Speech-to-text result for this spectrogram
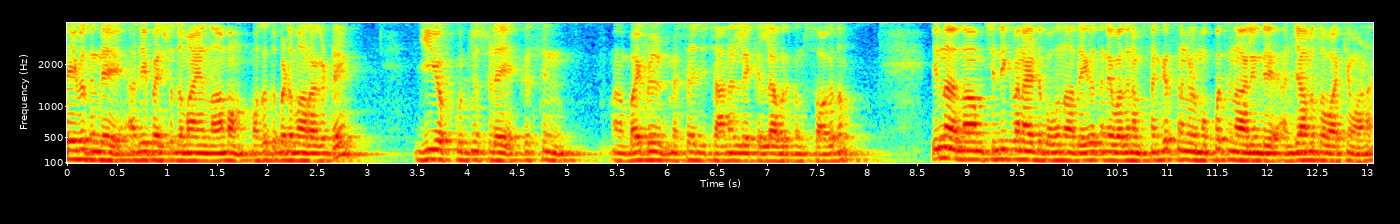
ദൈവത്തിന്റെ അതിപരിശുദ്ധമായ നാമം മഹത്വപ്പെടുമാറാകട്ടെ. G of good news day Christian Bible message ചാനലിലേക്ക് എല്ലാവർക്കും സ്വാഗതം. ഇന്ന് നാം ചിന്തിക്കുവാനായിട്ട് പോകുന്ന ദൈവത്തിന്റെ വചനം സങ്കീർത്തനങ്ങൾ മുപ്പത്തിനാലിന്റെ അഞ്ചാമത്തെ വാക്യമാണ്.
